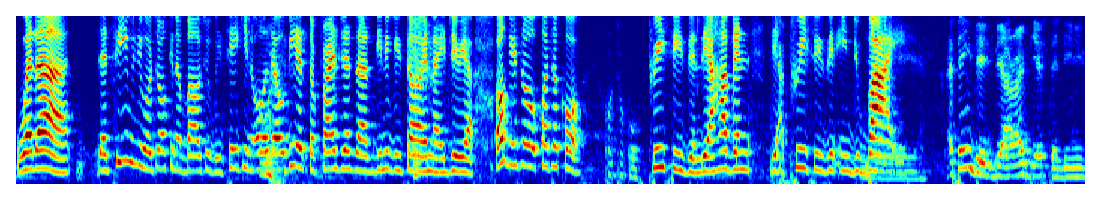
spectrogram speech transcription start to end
Whether the teams you were talking about will be taken or oh. there will be a surprise just as Guinea-Bissau and Nigeria. Okay, so Kotoko Kotoko. preseason. They are having their preseason in Dubai. Yeah, yeah, yeah. I think they, they arrived yesterday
